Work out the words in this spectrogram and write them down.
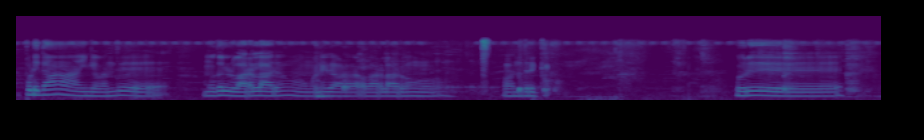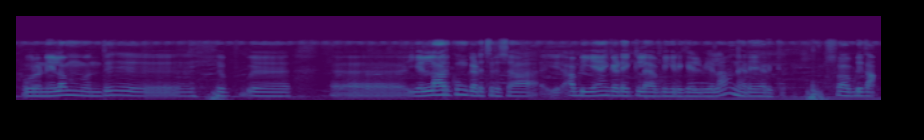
அப்படி தான் இங்கே வந்து முதல் வரலாறும் மனித வரலாறும் வந்திருக்கு. ஒரு ஒரு நிலம் வந்து எப் எல்லாருக்கும் கிடச்சிருச்சா? அப்படி ஏன் கிடைக்கல அப்படிங்கிற கேள்வியெல்லாம் நிறையா இருக்குது ஸோ அப்படி தான்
